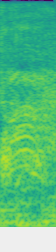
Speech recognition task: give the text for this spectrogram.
Ah!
